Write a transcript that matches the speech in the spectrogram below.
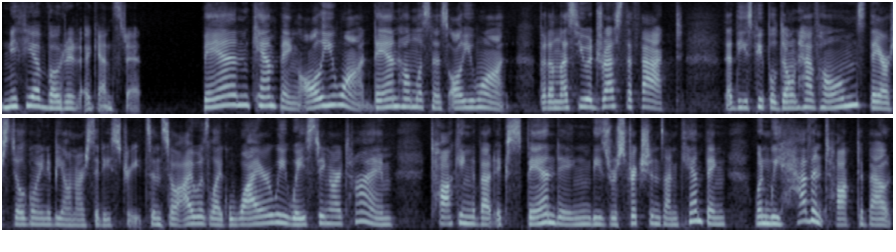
Nithya voted against it. Ban camping all you want, ban homelessness all you want. But unless you address the fact that these people don't have homes, they are still going to be on our city streets. And so I was like, why are we wasting our time talking about expanding these restrictions on camping when we haven't talked about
